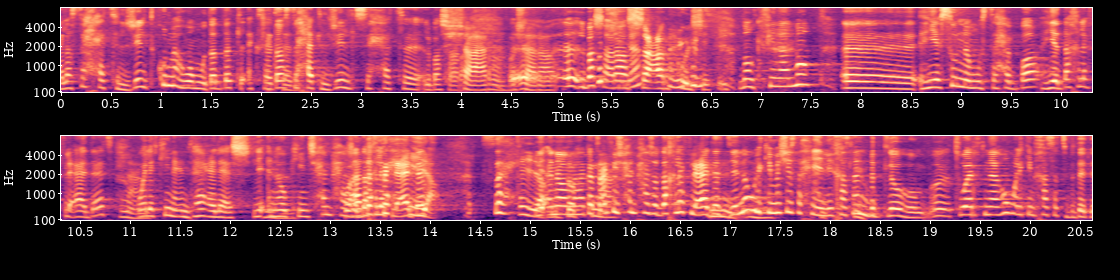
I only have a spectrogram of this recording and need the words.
على صحة الجلد كل ما هو مضادات الأكسدة صحة الجلد صحة البشرة. الشعر البشرة البشره الشعر كل شيء. donc finalement هي سنة مستحبة هي داخلة في العادات نعم. ولكن عندها علاش لأنه نعم. كاين شحال من حاجة داخلة في العادات. صحية لأنه ما كتعرفي شحال من حاجة داخلة في العادات ديالنا ولكن ماشي صحيين اللي خاصنا نبدلوهم. أه، توارثناهم ولكن خاصها تبدل.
